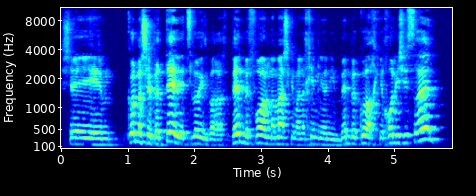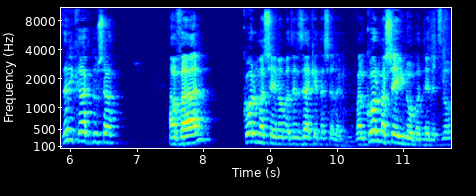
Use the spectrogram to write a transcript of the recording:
שכל מה שבטל אצלו יתברך, בין בפועל ממש כמלאכים עליונים, בין בכוח ככל איש ישראל, זה נקרא קדושה. אבל כל מה שאינו בטל זה הקטע שלהם, אבל כל מה שאינו בטל אצלו,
